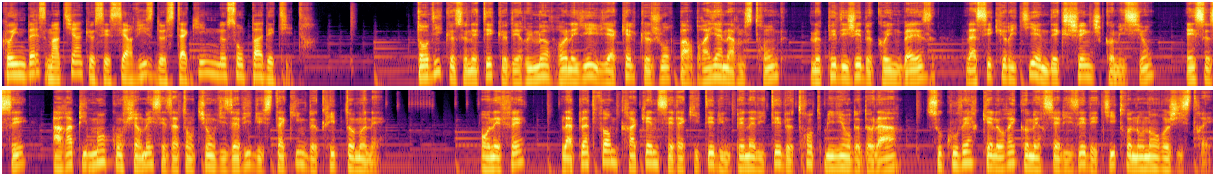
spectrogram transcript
Coinbase maintient que ses services de stacking ne sont pas des titres. Tandis que ce n'était que des rumeurs relayées il y a quelques jours par Brian Armstrong, le PDG de Coinbase, la Security and Exchange Commission, SEC, a rapidement confirmé ses attentions vis-à-vis du stacking de crypto-monnaies. En effet, la plateforme Kraken s'est acquittée d'une pénalité de 30 millions de dollars, sous couvert qu'elle aurait commercialisé des titres non enregistrés.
